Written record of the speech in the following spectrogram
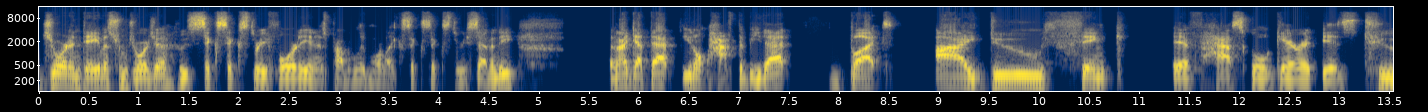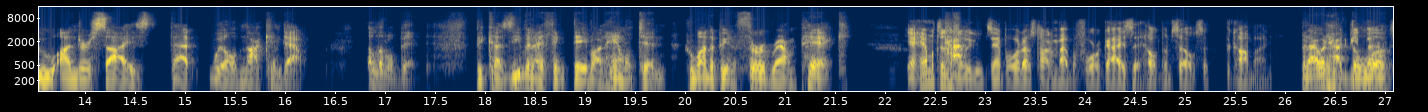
Jordan Davis from Georgia, who's 6'6, 340 and is probably more like 6'6, 370. And I get that. You don't have to be that. But I do think if Haskell Garrett is too undersized, that will knock him down. a little bit because even I think Davon Hamilton, who wound up being a third round pick. Yeah, Hamilton's ha- another good example of what I was talking about before, guys that held themselves at the combine. But I would have to look.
